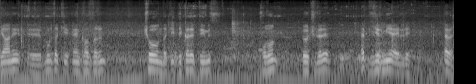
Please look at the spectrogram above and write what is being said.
Yani e, buradaki enkazların çoğundaki dikkat ettiğimiz kolon ölçüleri hep 20'ye 50. Evet.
